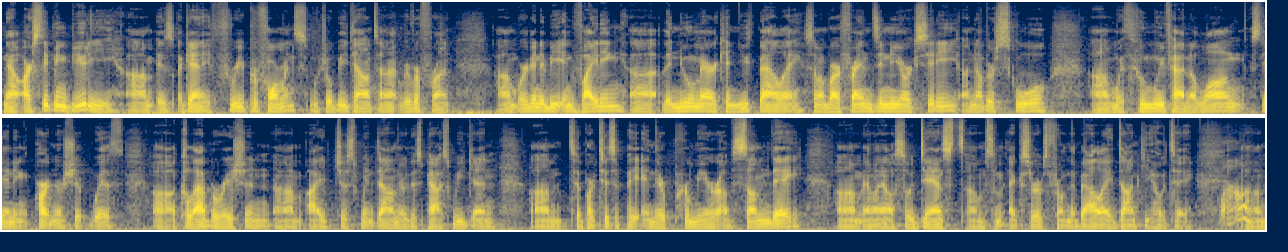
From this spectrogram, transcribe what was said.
Now, our Sleeping Beauty um, is, again, a free performance, which will be downtown at Riverfront. Um, we're going to be inviting uh, the New American Youth Ballet, some of our friends in New York City, another school um, with whom we've had a long-standing partnership with, uh, a collaboration. Um, I just went down there this past weekend um, to participate in their premiere of Someday, um, and I also danced um, some excerpts from the ballet Don Quixote. Wow.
